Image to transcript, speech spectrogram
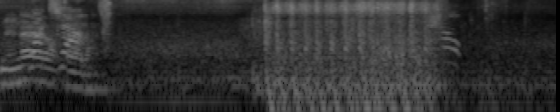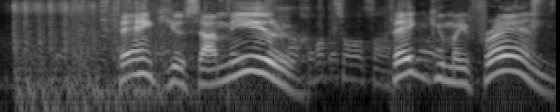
من هنا Watch واقيلا Thank you, Samir. خبطت هو صاحبي Thank you, my friend.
